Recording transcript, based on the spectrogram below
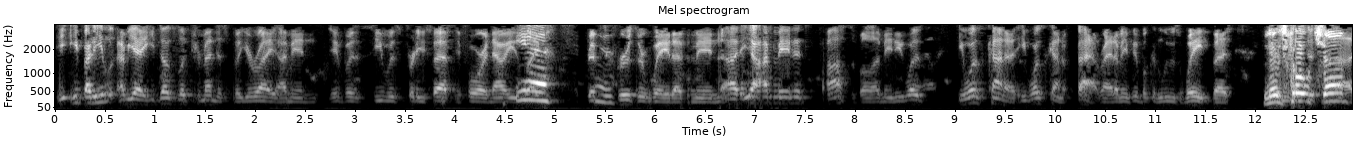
He, he, but he, yeah, he does look tremendous. But you're right. I mean, it was he was pretty fat before, and now he's Yeah, like ripped yeah. cruiserweight. I mean, uh, yeah, I mean it's possible. I mean, he was he was kind of he was kind of fat, right? I mean, people can lose weight, but Let's go, was just, champ. uh,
